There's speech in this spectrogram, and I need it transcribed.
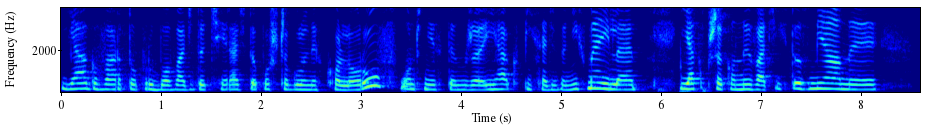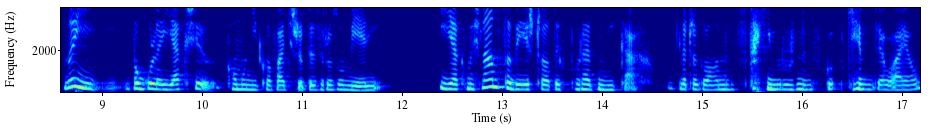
jak warto próbować docierać do poszczególnych kolorów, łącznie z tym, że jak pisać do nich maile, jak przekonywać ich do zmiany, no i w ogóle jak się komunikować, żeby zrozumieli. I jak myślałam sobie jeszcze o tych poradnikach, dlaczego one z takim różnym skutkiem działają,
